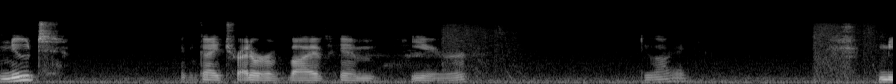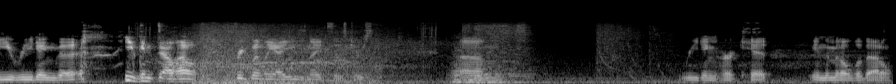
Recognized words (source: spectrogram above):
Nute. I think I try to revive him here. Do I? Me reading the. you can tell how frequently I use Night Sisters. Um, reading her kit in the middle of a battle.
